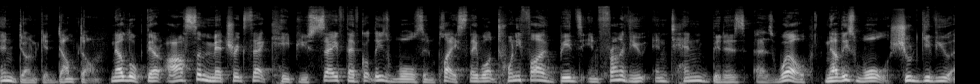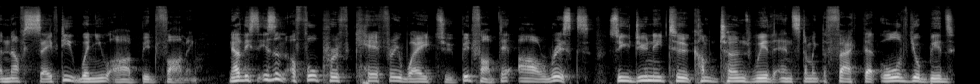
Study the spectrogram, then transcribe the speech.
and don't get dumped on. Now look, there are some metrics that keep you safe. They've got these walls in place. They want 25 bids in front of you and 10 bidders as well. Now this wall should give you enough safety when you are bid farming. Now, this isn't a foolproof, carefree way to bid farm. There are risks. So you do need to come to terms with and stomach the fact that all of your bids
